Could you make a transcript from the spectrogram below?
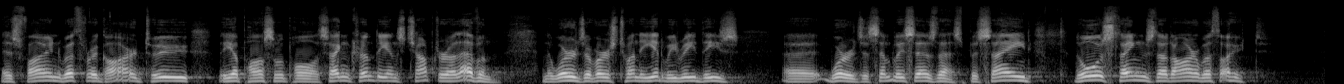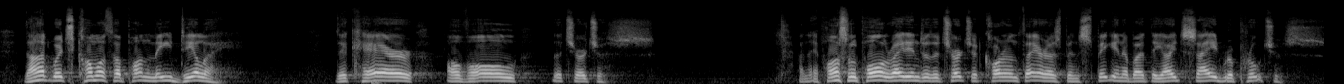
is found with regard to the Apostle Paul. 2 Corinthians chapter 11, in the words of verse 28, we read these uh, words. It simply says this Beside those things that are without, that which cometh upon me daily, the care of all the churches. And the Apostle Paul, right into the church at Corinth, there has been speaking about the outside reproaches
